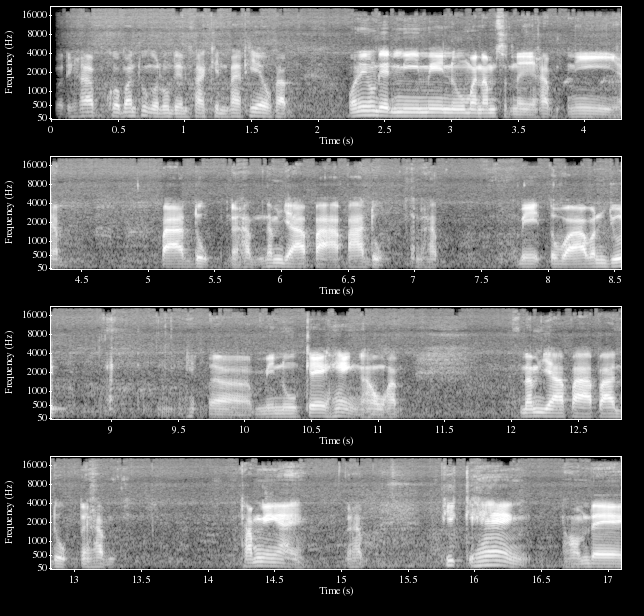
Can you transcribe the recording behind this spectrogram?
สวัสดีครับครัวบ้านทุ่งกับลุงเด่นพากินพาเที่ยวครับวันนี้ลุงเด่นมีเมนูมานำเสนอครับนี่ครับปลาดุกนะครับ น้ำยาป่าปลาดุกนะครับ เมตัววันยุทธเมนูแก้แห้งเอาครับ น้ำยาปลาปลาดุกนะครับทำง่ายๆนะครับพริกแห้งหอมแดง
